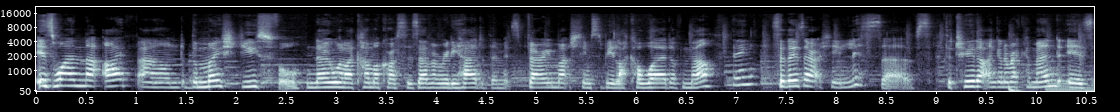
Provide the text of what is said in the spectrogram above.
is one that I found the most useful. No one I come across has ever really heard of them. It's very much seems to be like a word of mouth thing. So those are actually listservs. The two that I'm going to recommend is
